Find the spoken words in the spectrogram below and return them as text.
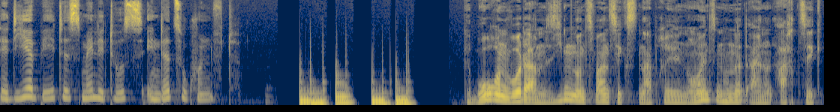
der Diabetes mellitus in der Zukunft. Geboren wurde am 27. April 1981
